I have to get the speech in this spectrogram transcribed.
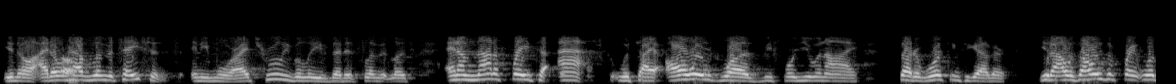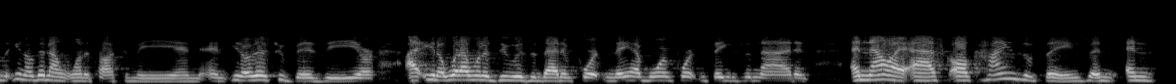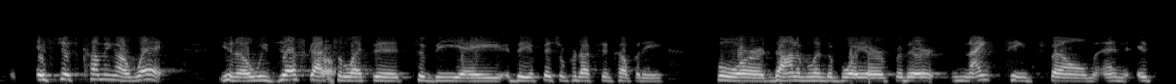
You know, I don't Oh. have limitations anymore. I truly believe that it's limitless. And I'm not afraid to ask, which I always was before you and I started working together. You know, I was always afraid, well, you know, they don't want to talk to me and and you know, they're too busy or I you know, what I want to do isn't that important. They have more important things than that. And and now I ask all kinds of things and and it's just coming our way. You know, we just got Oh. selected to be a the official production company for Don and Melinda Boyer for their 19th film, and it's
